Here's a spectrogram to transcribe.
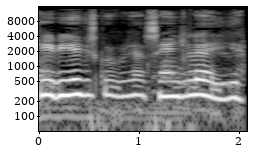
Queria descobrir a senha de Leia.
